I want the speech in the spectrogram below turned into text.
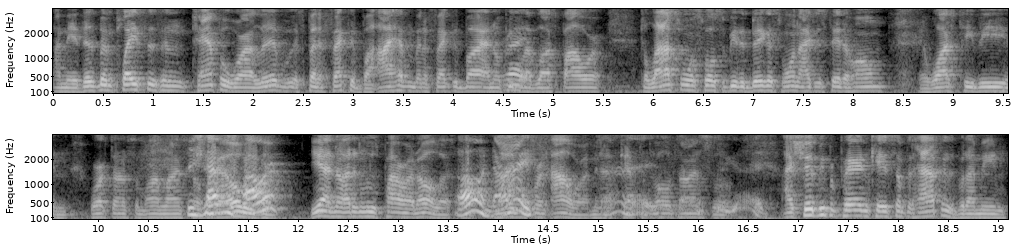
I mean, there's been places in Tampa where I live it's been affected by. I haven't been affected by. I know people Right. have lost power. The last one was supposed to be the biggest one. I just stayed at home and watched TV and worked on some online Did stuff. you not like lose power? do. Yeah, no, I didn't lose power at all last oh, time. Oh, Not even nice. for an hour. I mean, I kept it the whole time. So. I should be prepared in case something happens, but I mean,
